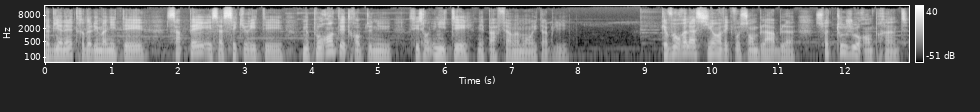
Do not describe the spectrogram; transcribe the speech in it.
Le bien-être de l'humanité sa paix et sa sécurité ne pourront être obtenues si son unité n'est pas fermement établie. Que vos relations avec vos semblables soient toujours empreintes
